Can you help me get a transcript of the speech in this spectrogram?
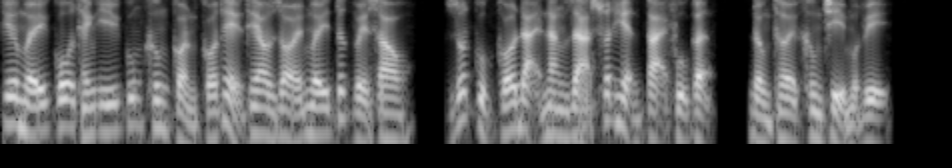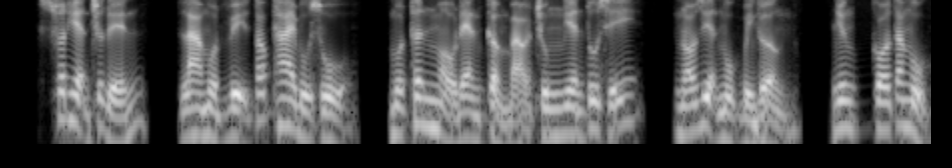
kia mấy cô thánh ý cũng không còn có thể theo dõi mấy tức về sau, rốt cục có đại năng giả xuất hiện tại phụ cận, đồng thời không chỉ một vị. Xuất hiện trước đến, là một vị tóc thai bù sù một thân màu đen cẩm bào trung niên tu sĩ, nó diện mục bình thường, nhưng có tăng mục,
